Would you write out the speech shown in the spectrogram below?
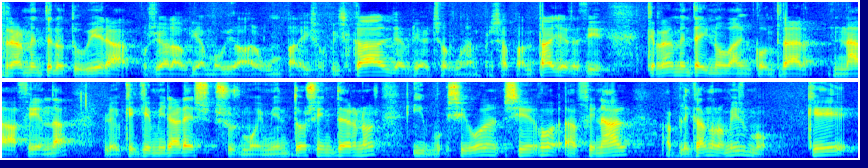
realmente lo tuviera, pues ya lo habría movido a algún paraíso fiscal, ya habría hecho alguna empresa pantalla, es decir, que realmente ahí no va a encontrar nada Hacienda, lo que hay que mirar es sus movimientos internos y sigo, sigo al final aplicando mismo, qué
